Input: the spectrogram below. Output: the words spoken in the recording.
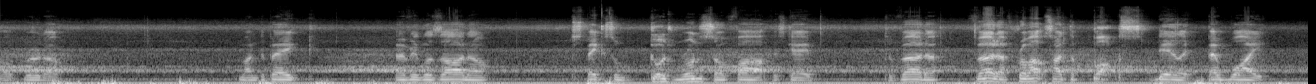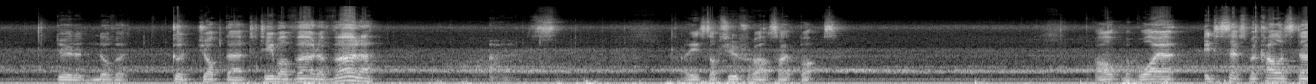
Oh, Bruno. Van de. Hirving Lozano. Just making some good runs so far this game. To Werner. Werner from outside the box. Nearly. Ben White. Doing another good job there to Timo Werner. Werner! I need to stop shooting from outside box. Oh, Maguire intercepts McAllister.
